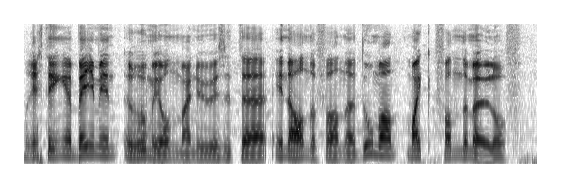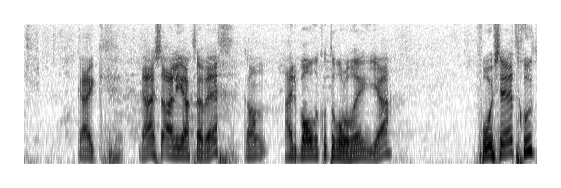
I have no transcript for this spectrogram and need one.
richting Benjamin Roemion. Maar nu is het in de handen van doelman Mike van der Meulenhof. Kijk, daar is Ali weg. Kan hij de bal onder controle brengen? Ja. Voorzet, goed.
